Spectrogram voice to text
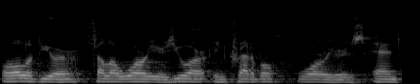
all of your fellow warriors. You are incredible warriors. And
